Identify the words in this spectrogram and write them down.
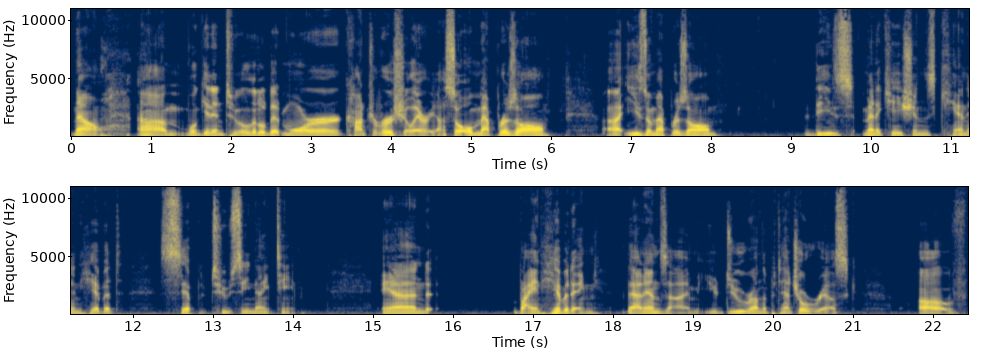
Now, um, we'll get into a little bit more controversial area. So, omeprazole, uh, esomeprazole, these medications can inhibit CYP2C19. And by inhibiting that enzyme, you do run the potential risk of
